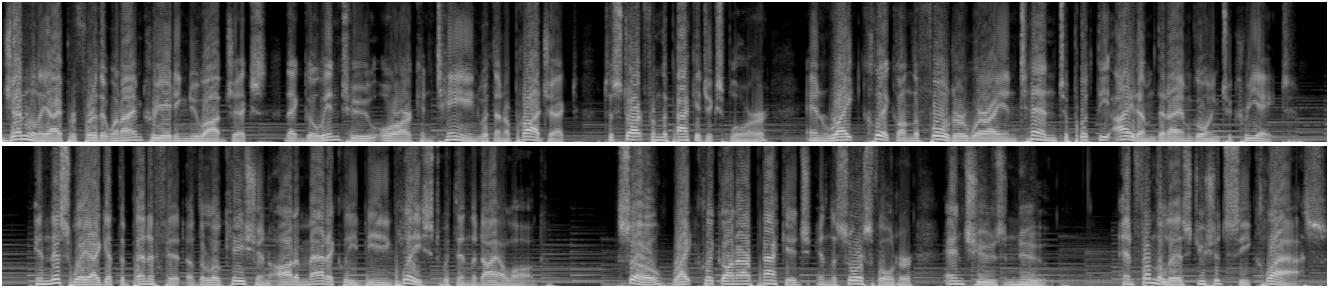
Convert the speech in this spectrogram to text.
Generally, I prefer that when I'm creating new objects that go into or are contained within a project to start from the Package Explorer and right-click on the folder where I intend to put the item that I am going to create. In this way, I get the benefit of the location automatically being placed within the dialog. So, right-click on our package in the source folder and choose New. And from the list, you should see Class.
